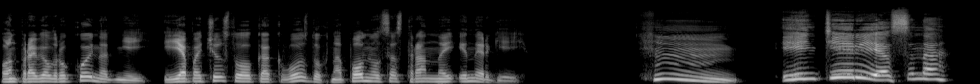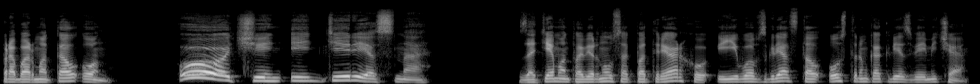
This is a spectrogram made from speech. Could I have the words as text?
Он провел рукой над ней, и я почувствовал, как воздух наполнился странной энергией. «Хм, интересно!» – пробормотал он. «Очень интересно!» Затем он повернулся к патриарху, и его взгляд стал острым, как лезвие меча.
